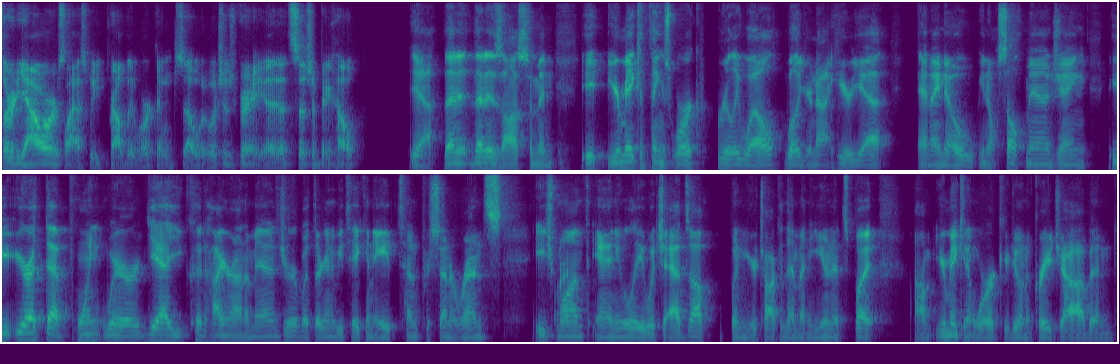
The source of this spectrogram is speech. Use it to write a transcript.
30 hours last week probably working, so which is great. That's such a big help. Yeah, that that is awesome, and it, you're making things work really well. Well, you're not here yet, and I know you know self-managing. you- You're at that point where yeah, you could hire on a manager, but they're going to be taking eight, ten percent of rents each Right. month annually, which adds up when you're talking that many units. But um, you're making it work. You're doing a great job, and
